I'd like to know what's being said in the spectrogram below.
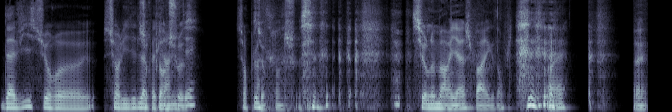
d'avis sur, euh, sur l'idée de la Sur plein de paternité choses. Sur plein Sur plein de choses. Sur le mariage, par exemple. Ouais.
